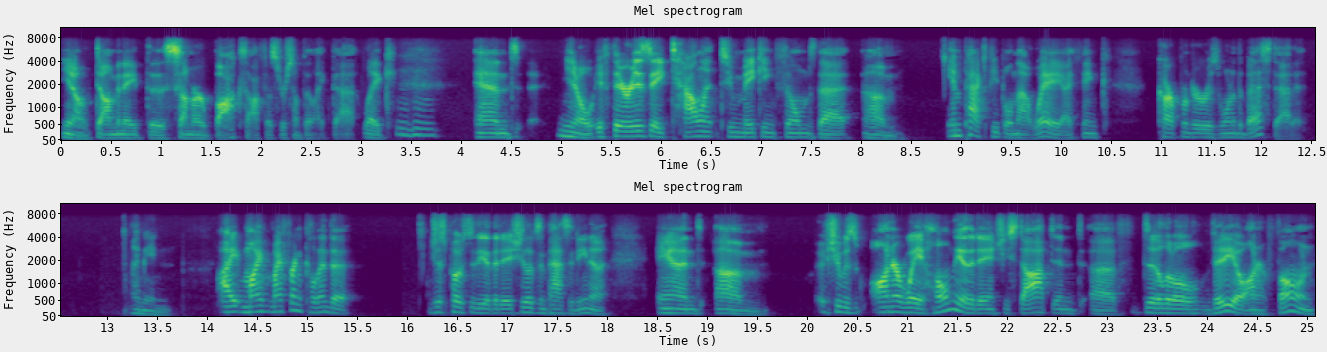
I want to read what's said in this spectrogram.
you know dominate the summer box office or something like that. Like and you know if there is a talent to making films that um, impact people in that way i think carpenter is one of the best at it. I mean i my, my friend kalinda just posted the other day she lives in pasadena and um, she was on her way home the other day and she stopped and uh, did a little video on her phone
